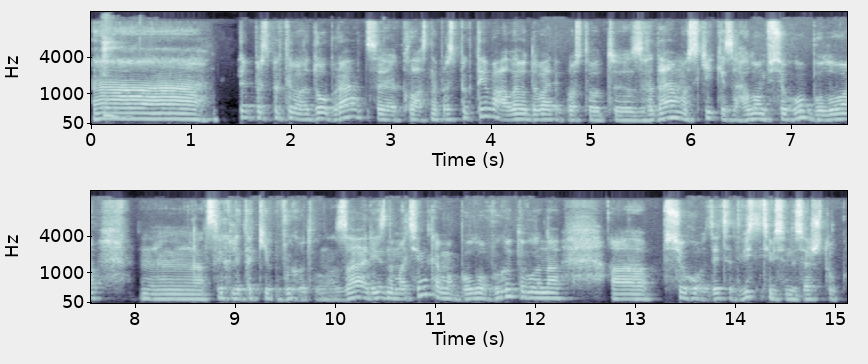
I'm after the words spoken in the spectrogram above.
А, перспектива добра, це класна перспектива, але от давайте просто от е, згадаємо, скільки загалом всього було цих літаків виготовлено. За різними оцінками було виготовлено а, всього, здається, 280 штук.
